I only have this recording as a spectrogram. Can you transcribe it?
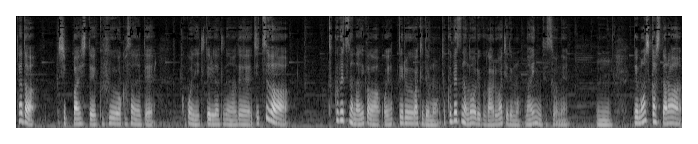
ただ失敗して工夫を重ねてここに来てるだけなので実は特別な何かをやってるわけでも特別な能力があるわけでもないんですよね。うん、でもしかしたら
